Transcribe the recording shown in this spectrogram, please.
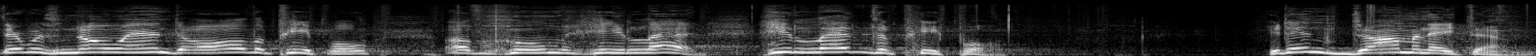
There was no end to all the people of whom he led. He led the people. He didn't dominate them,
